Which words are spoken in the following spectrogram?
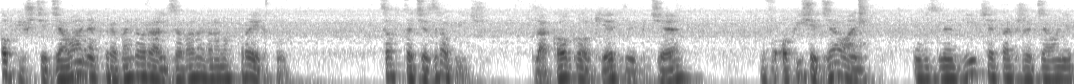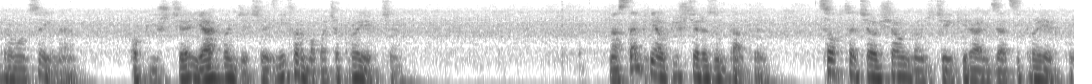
Opiszcie działania, które będą realizowane w ramach projektu. Co chcecie zrobić? Dla kogo, kiedy, gdzie? W opisie działań uwzględnijcie także działanie promocyjne. Opiszcie, jak będziecie informować o projekcie. Następnie opiszcie rezultaty. Co chcecie osiągnąć dzięki realizacji projektu?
